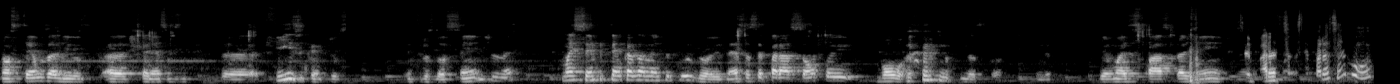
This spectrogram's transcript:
Nós temos ali os, a diferença uh, física entre os, entre os docentes, né? Mas sempre tem o um casamento entre os dois, né? Essa separação foi boa, no fim das contas, entendeu? Deu mais espaço pra gente. Né? Separação, separação é boa,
